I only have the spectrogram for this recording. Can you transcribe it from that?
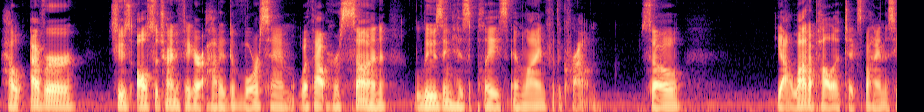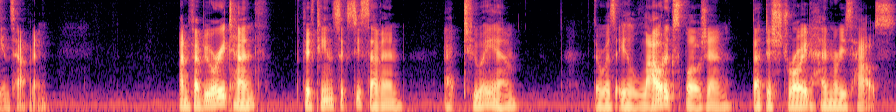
However, she was also trying to figure out how to divorce him without her son losing his place in line for the crown. So, yeah, a lot of politics behind the scenes happening. On February 10th, 1567, at 2 a.m., there was a loud explosion that destroyed Henry's house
